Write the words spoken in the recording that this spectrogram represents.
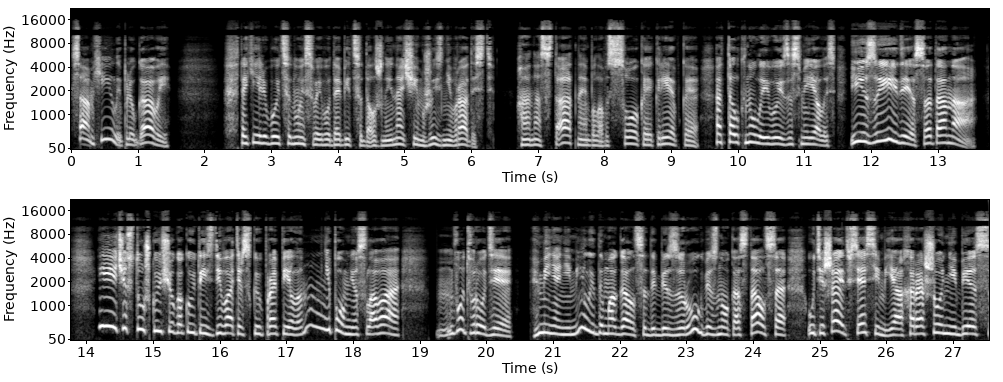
сам хилый, плюгавый. Такие любой ценой своего добиться должны, иначе им жизнь не в радость. А она статная была, высокая, крепкая, оттолкнула его и засмеялась. «Изыди, сатана!» И частушку еще какую-то издевательскую пропела, ну, не помню слова, вот вроде Меня не милый домогался, да без рук, без ног остался, утешает вся семья, хорошо не без...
